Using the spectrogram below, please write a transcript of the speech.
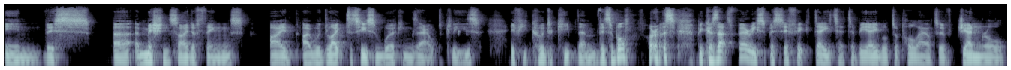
in this uh, emission side of things i i would like to see some workings out please if you could keep them visible for us because that's very specific data to be able to pull out of general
